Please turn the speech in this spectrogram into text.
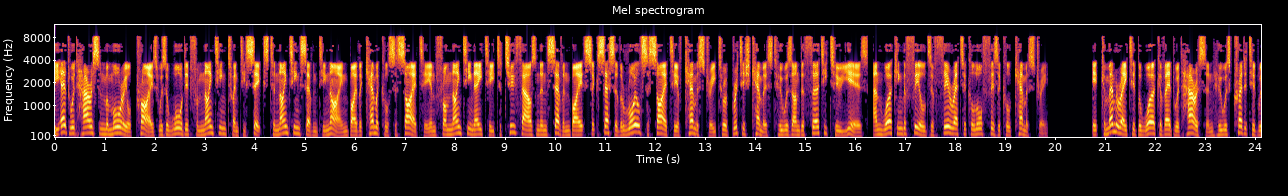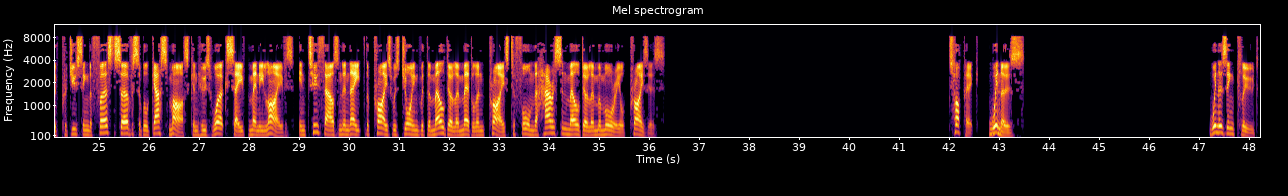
The Edward Harrison Memorial Prize was awarded from 1926 to 1979 by the Chemical Society and from 1980 to 2007 by its successor the Royal Society of Chemistry to a British chemist who was under 32 years, and working the fields of theoretical or physical chemistry. It commemorated the work of Edward Harrison who was credited with producing the first serviceable gas mask and whose work saved many lives. In 2008 the prize was joined with the Meldola Medal and Prize to form the Harrison Meldola Memorial Prizes. Topic: Winners. Winners include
